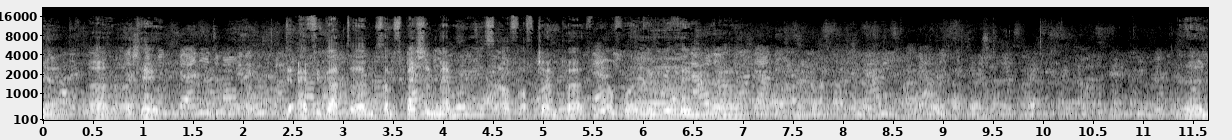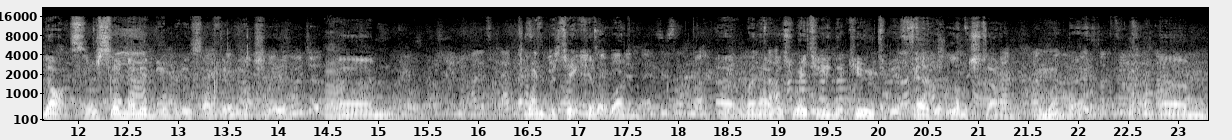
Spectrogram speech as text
Yeah. Uh, okay. Have you got um, some special memories of, of Jon Pertwee, of working uh, with him? Uh, lots. There are so many memories of him, actually. Um, one particular one uh, when I was waiting in the queue to be fed at lunchtime mm. one day, um,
